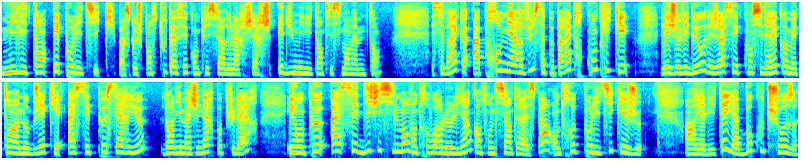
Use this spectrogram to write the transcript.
militants et politiques parce que je pense tout à fait qu'on puisse faire de la recherche et du militantisme en même temps. C'est vrai qu'à première vue ça peut paraître compliqué. Les jeux vidéo déjà c'est considéré comme étant un objet qui est assez peu sérieux dans l'imaginaire populaire et on peut assez difficilement entrevoir le lien quand on ne s'y intéresse pas entre politique et jeu. En réalité, il y a beaucoup de choses.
